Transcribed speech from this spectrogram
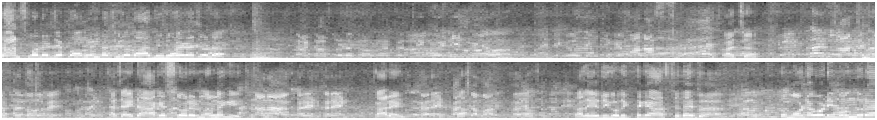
ট্রান্সপোর্টের যে প্রবলেমটা ছিল দাদা দূর হয়ে গেছে ওটা? আচ্ছা। ব্যবসা আছে করতে তো হবে। আচ্ছা এটা আগের স্টোরের মাল নাকি? না না কারেন্ট কারেন্ট কারেন্ট কারেন্ট কাঁচা মাল তাহলে এদিক ওদিক থেকে আসছে তাই তো? তো মোটামুটি বন্ধুরা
